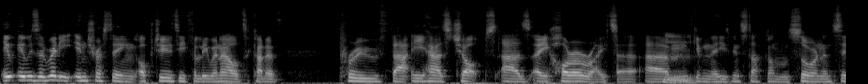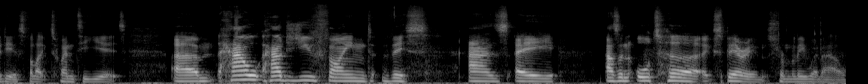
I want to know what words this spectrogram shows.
it, it was a really interesting opportunity for Leigh Whannell to kind of prove that he has chops as a horror writer, um, Hmm. given that he's been stuck on Saw and Insidious for like 20 years. Um, how how did you find this as a as an auteur experience from Leigh Whannell?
